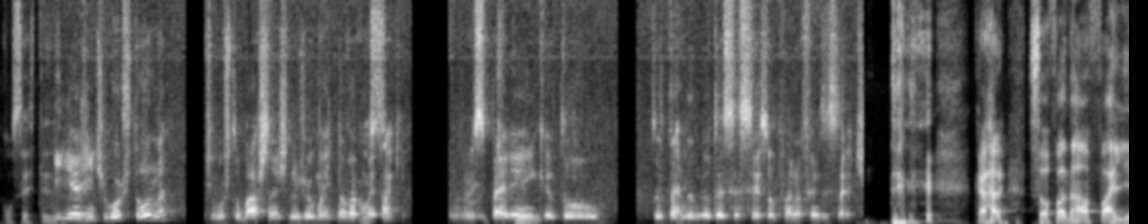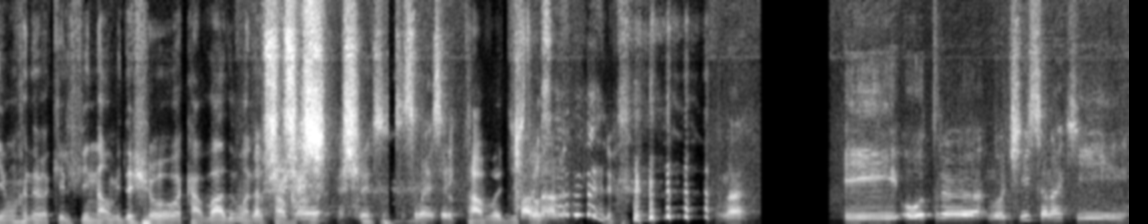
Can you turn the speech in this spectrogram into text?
Com certeza. E a gente gostou, né? A gente gostou bastante do jogo, mas a gente não vai Nossa. comentar aqui. Esperem tipo... aí que eu tô, tô terminando meu TCC sobre Final Fantasy VII. Cara, só pra dar uma palhinha, mano, aquele final me deixou acabado, mano. Eu tava, eu tava destroçado, velho. Né? E outra notícia, né, que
